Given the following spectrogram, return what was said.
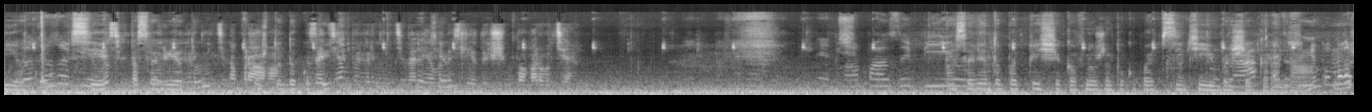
аптеку, сесть по совету, Поверните то, направо. что докупить. Затем поверните налево Затем. на следующем повороте. По совету подписчиков нужно покупать в сети и в больших городах. по Вот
